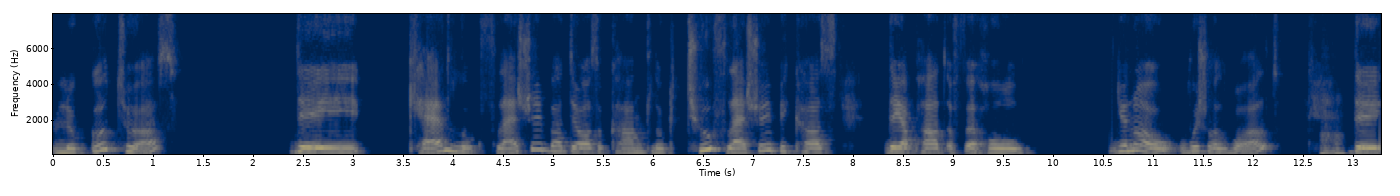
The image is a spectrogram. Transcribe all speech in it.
look good to us. They can look flashy but they also can't look too flashy because they are part of a whole you know visual world. Hmm they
